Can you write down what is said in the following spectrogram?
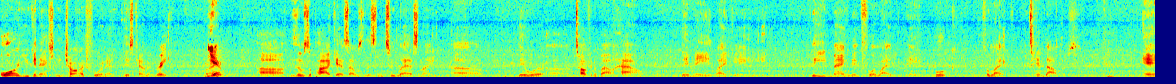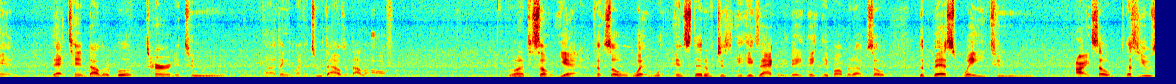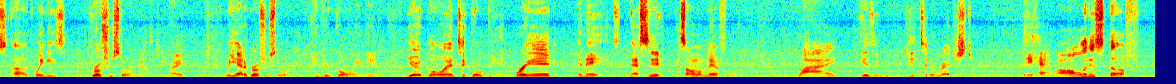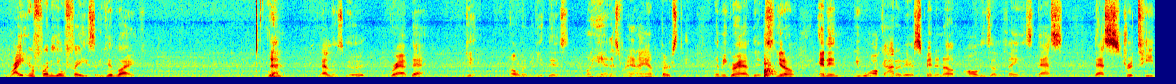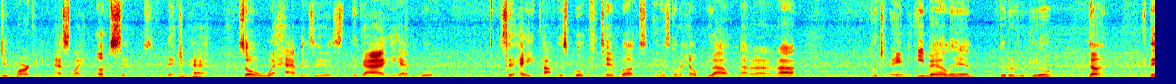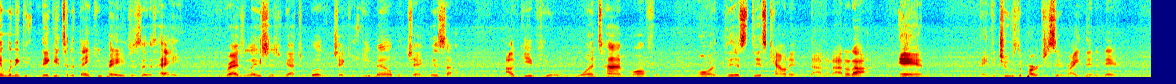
or you can actually charge for it at a discounted rate. right? Yeah. Uh, there was a podcast I was listening to last night. Um, they were uh, talking about how they made like a lead magnet for like a book for like ten dollars, and that ten dollar book turned into uh, I think like a two thousand dollar offer. What? So yeah, so what, what instead of just exactly they, they they bump it up. So the best way to all right. So let's use uh, Queenie's grocery store analogy, right? When you're at a grocery store and you're going in, you're going to go get bread and eggs. That's it. That's all I'm there for. Why is it when you get to the register, they have all of this stuff right in front of your face, and you're like, Ooh, that looks good. Grab that. Get oh, let me get this. Oh yeah, that's right. I am thirsty. Let me grab this. You know, and then you walk out of there spending up all these other things. That's that's strategic marketing. That's like upsells that you mm-hmm. have. So what happens is the guy he had the book. He said, "Hey, cop this book for ten bucks, and it's gonna help you out." Da da da da. Put your name and email in. Do do do do do done. And then when they get they get to the thank you page, it says, "Hey, congratulations, you got your book. Check your email, but check this out. I'll give you a one-time offer on this discounted da da da da da." And they can choose to purchase it right then and there.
